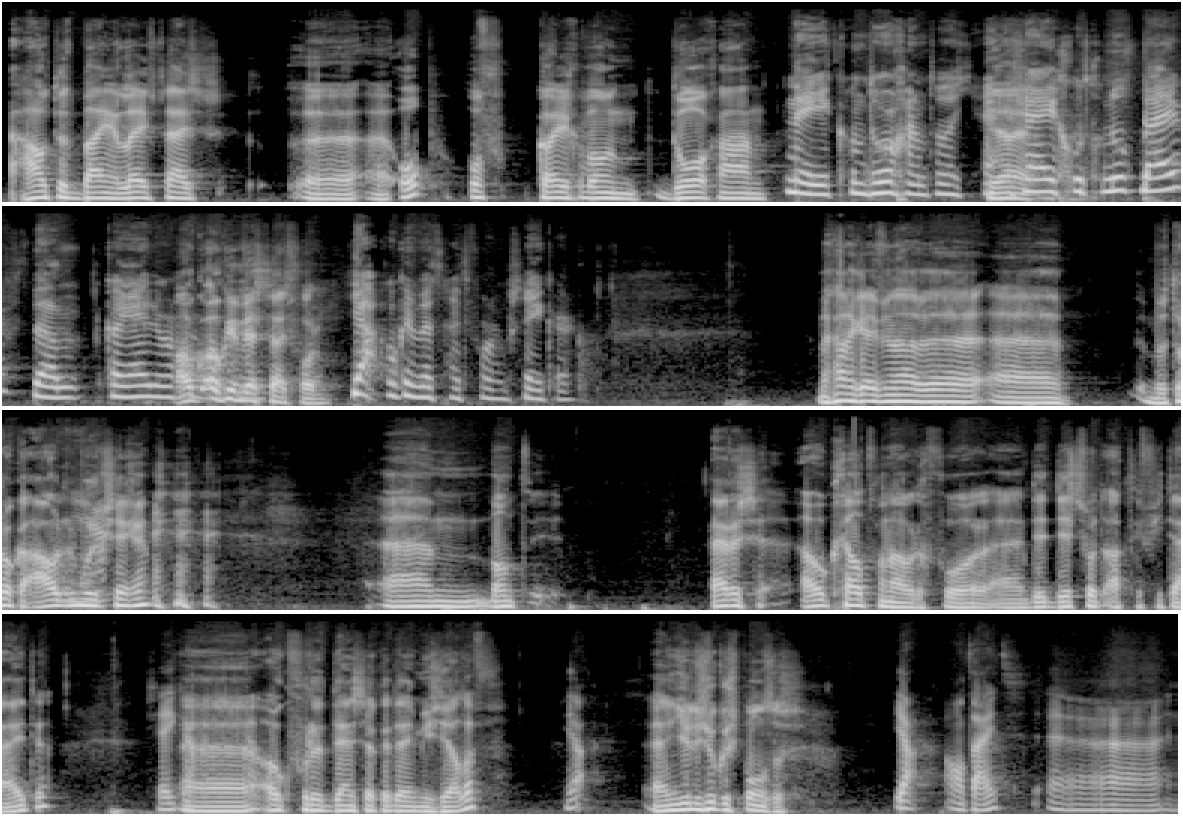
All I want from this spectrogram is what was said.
houdt het bij een leeftijd op? Of kan je gewoon doorgaan? Nee, je kan doorgaan totdat je, Ja, als jij goed genoeg blijft, dan kan jij doorgaan. Ook, ook in wedstrijdvorm? Ja, ook in wedstrijdvorm, zeker. Dan ga ik even naar eh, eh, een betrokken ouder, moet ik zeggen. Ehm, want er is ook geld voor nodig voor eh, dit, dit soort activiteiten. Zeker, Eh, ja. Ook voor de Dance Academie zelf. Ja. En jullie zoeken sponsors. Ja, altijd. Eh,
